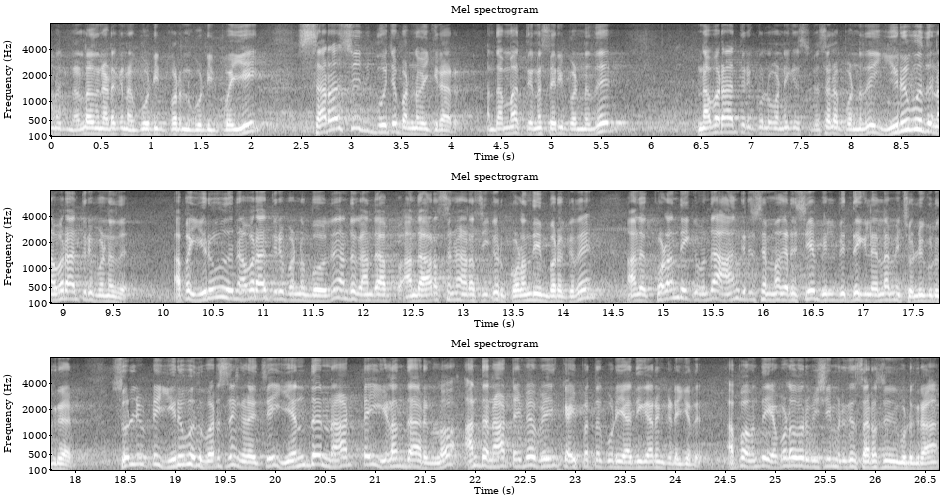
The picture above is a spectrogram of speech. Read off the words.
உனக்கு நல்லது நடக்க நான் கூட்டிகிட்டு போகிறேன்னு கூட்டிகிட்டு போய் சரஸ்வதி பூஜை பண்ண வைக்கிறார். அந்த அம்மா தினசரி பண்ணுது நவராத்திரி குழு அன்னைக்கு ஸ்பெஷலாக பண்ணுது. இருபது நவராத்திரி பண்ணுது. அப்போ இருபது நவராத்திரி பண்ணும்போது அந்த அந்த அந்த அரசன அரசிக்கு ஒரு குழந்தையும் பிறக்குது. அந்த குழந்தைக்கு வந்து ஆங்கிரிச மகரிஷியை வில் வித்தைகள் எல்லாமே சொல்லிக் கொடுக்குறார். சொல்லிவிட்டு இருபது வருஷம் கழிச்சு எந்த நாட்டை இழந்தார்களோ அந்த நாட்டைவே போய் கைப்பற்றக்கூடிய அதிகாரம் கிடைக்குது. அப்போ வந்து எவ்வளோ ஒரு விஷயம் இருக்குது சரஸ்வதி கொடுக்குறான்.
